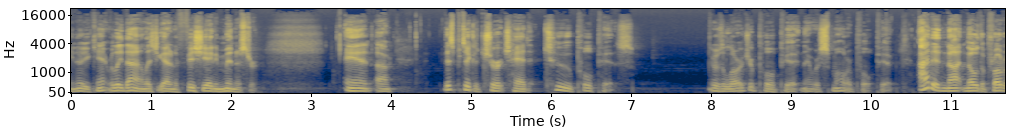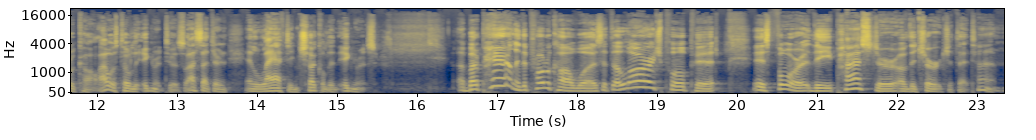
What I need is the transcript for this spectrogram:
You know, you can't really die unless you got an officiating minister. And uh, this particular church had two pulpits. There was a larger pulpit and there was a smaller pulpit. I did not know the protocol. I was totally ignorant to it. So I sat there and, and laughed and chuckled in ignorance. Uh, but apparently, the protocol was that the large pulpit is for the pastor of the church at that time.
